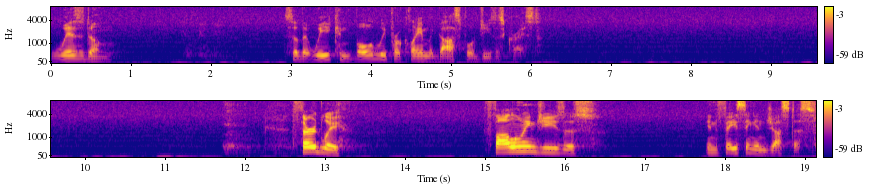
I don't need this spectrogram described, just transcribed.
wisdom so that we can boldly proclaim the gospel of Jesus Christ. Thirdly, following Jesus in facing injustice.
